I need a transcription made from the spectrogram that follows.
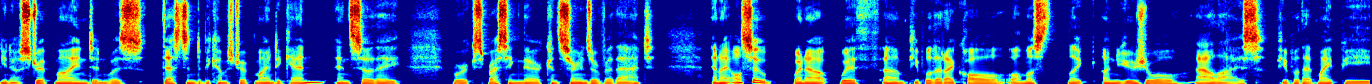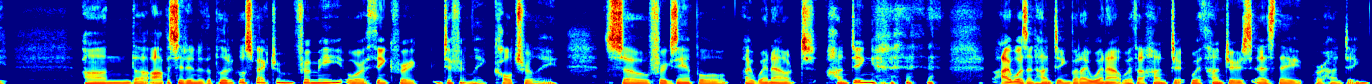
you know, strip mined and was destined to become strip mined again, and so they were expressing their concerns over that. And I also went out with um, people that I call almost like unusual allies, people that might be on the opposite end of the political spectrum from me or think very differently culturally. So, for example, I went out hunting. I wasn't hunting, but I went out with a hunter with hunters as they were hunting,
